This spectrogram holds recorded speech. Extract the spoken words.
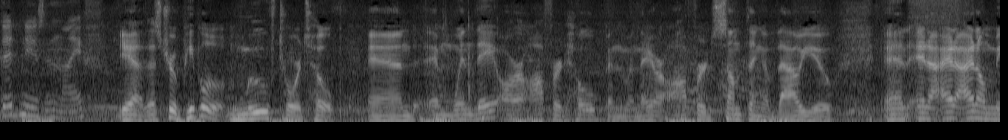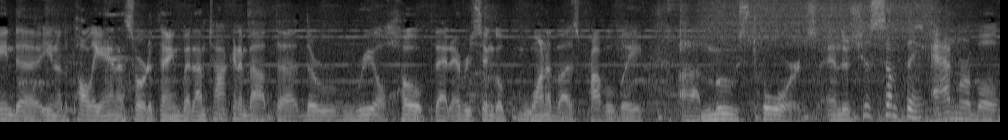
good news in life. Yeah, that's true. People move towards hope and and when they are offered hope and when they are offered something of value and and I, I don't mean to you know the Pollyanna sort of thing but I'm talking about the the real hope that every single one of us probably uh, moves towards. And there's just something admirable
